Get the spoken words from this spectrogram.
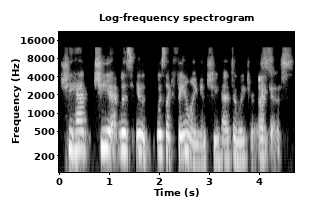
she had she was it was like failing and she had to waitress. I guess.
